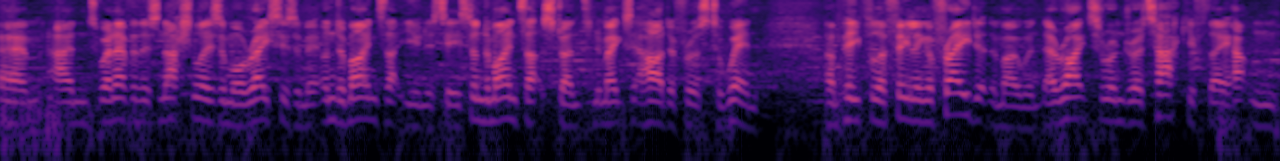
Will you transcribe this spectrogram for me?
Um, and whenever there's nationalism or racism, it undermines that unity, it undermines that strength, and it makes it harder for us to win and people are feeling afraid at the moment. Their rights are under attack if they happen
